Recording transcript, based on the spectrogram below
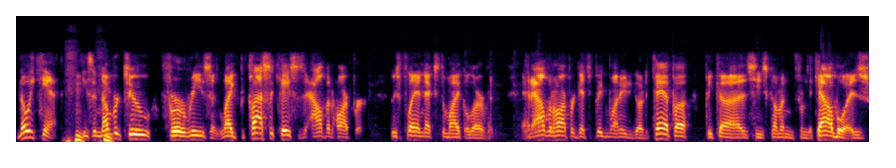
No, he can't. He's a number two for a reason. Like the classic case is Alvin Harper, who's playing next to Michael Irvin. And Alvin Harper gets big money to go to Tampa because he's coming from the Cowboys,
